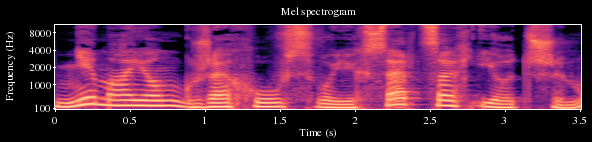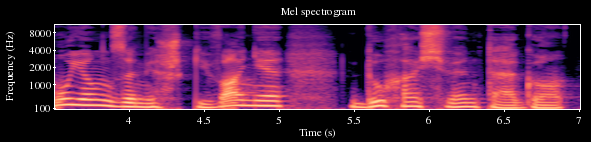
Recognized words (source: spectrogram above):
nie mają grzechu w swoich sercach i otrzymują zamieszkiwanie Ducha Świętego.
